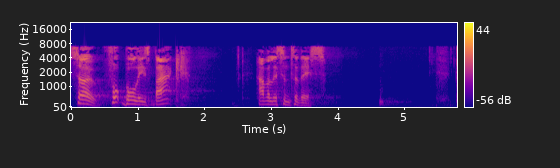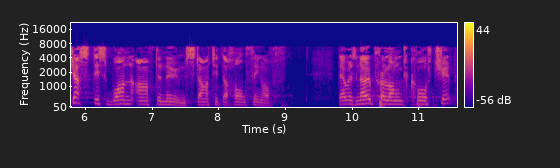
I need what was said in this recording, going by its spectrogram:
So, football is back. Have a listen to this. Just this one afternoon started the whole thing off. There was no prolonged courtship.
